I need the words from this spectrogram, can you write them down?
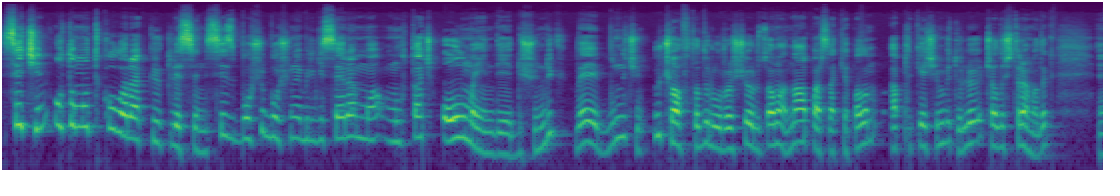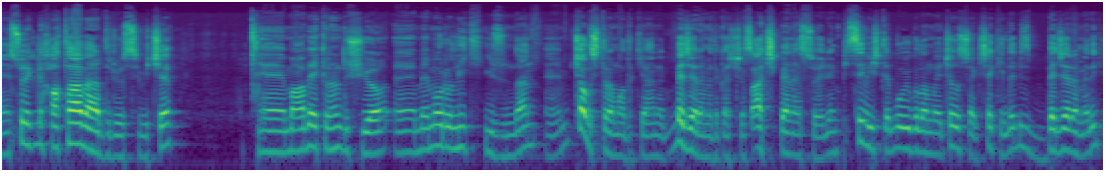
seçin otomatik olarak yüklesin. Siz boşu boşuna bilgisayara mu- muhtaç olmayın diye düşündük. Ve bunun için 3 haftadır uğraşıyoruz ama ne yaparsak yapalım application bir türlü çalıştıramadık. Ee, sürekli hata verdiriyor Switch'e e, mavi ekranı düşüyor. E, memory leak yüzünden e, çalıştıramadık yani. Beceremedik açıkçası. Açık ben söyleyeyim. Switch'te bu uygulamaya çalışacak şekilde biz beceremedik.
